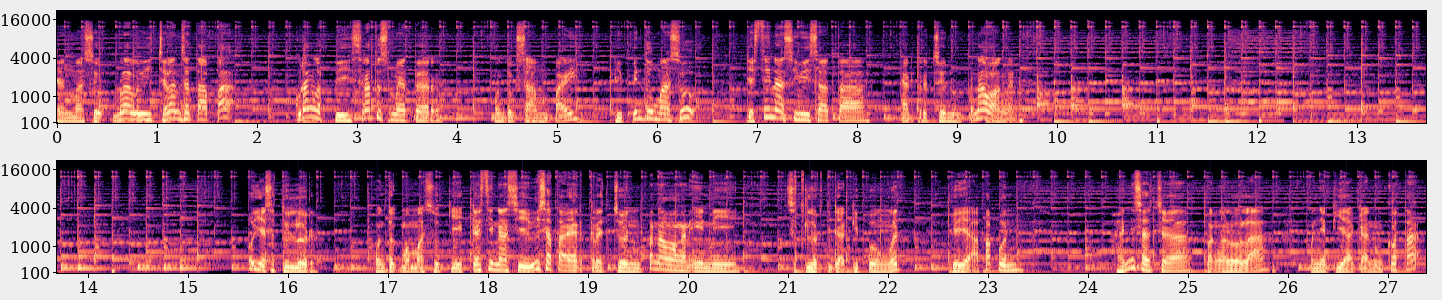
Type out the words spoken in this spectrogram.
dan masuk melalui jalan setapak kurang lebih 100 meter untuk sampai di pintu masuk destinasi wisata air terjun Penawangan. Oh ya sedulur, untuk memasuki destinasi wisata air terjun Penawangan ini, sedulur tidak dipungut biaya apa pun. Hanya saja pengelola menyediakan kotak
